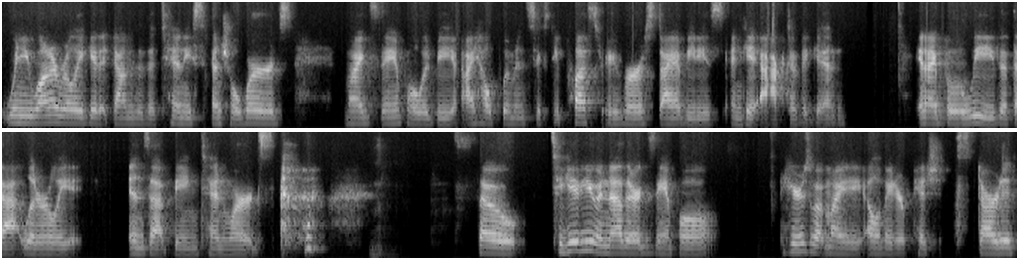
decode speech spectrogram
when you want to really get it down to the 10 essential words, my example would be I help women 60 plus reverse diabetes and get active again. And I believe that that literally ends up being 10 words. so to give you another example, here's what my elevator pitch started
